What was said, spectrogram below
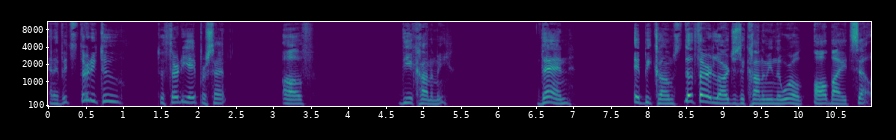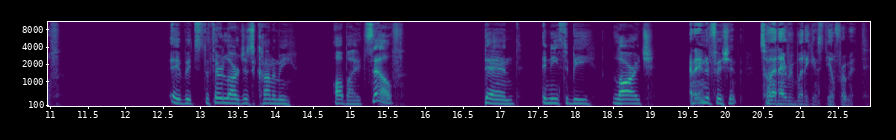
And if it's 32 to 38% of the economy, then it becomes the third largest economy in the world all by itself. If it's the third largest economy all by itself, then it needs to be large and inefficient so that everybody can steal from it.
